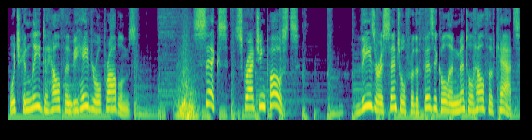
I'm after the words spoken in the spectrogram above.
which can lead to health and behavioral problems. 6. Scratching posts. These are essential for the physical and mental health of cats,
